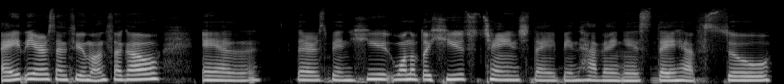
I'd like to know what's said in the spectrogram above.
eight years and a few months ago, and there's been huge. One of the huge change they've been having is they have so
